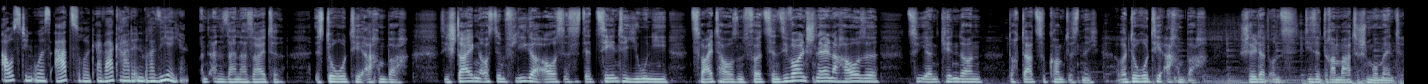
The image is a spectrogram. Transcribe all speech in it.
aus den USA zurück. Er war gerade in Brasilien. Und an seiner Seite ist Dorothee Achenbach. Sie steigen aus dem Flieger aus. Es ist der 10. Juni 2014. Sie wollen schnell nach Hause zu ihren Kindern. Doch dazu kommt es nicht. Aber Dorothee Achenbach schildert uns diese dramatischen Momente.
